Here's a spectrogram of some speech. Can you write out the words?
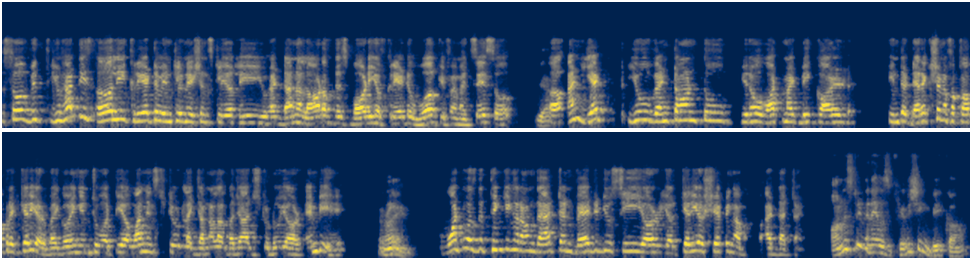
so with you had these early creative inclinations clearly you had done a lot of this body of creative work if i might say so Yeah. uh, and yet you went on to you know what might be called in the direction of a corporate career by going into a tier 1 institute like jamnalal bajaj to do your mba Right. what was the thinking around that and where did you see your your career shaping up at that time Honestly, when I was finishing BCom,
